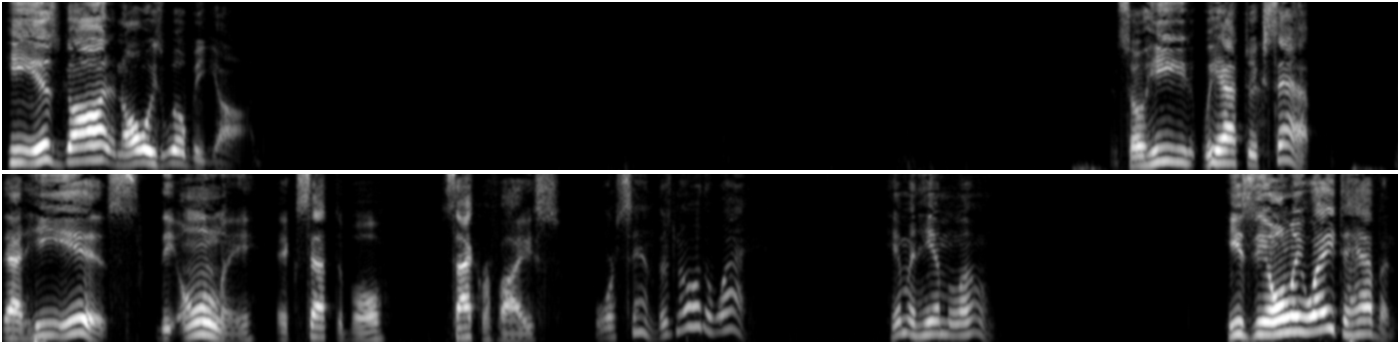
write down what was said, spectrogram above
he is God, and always will be God. And so he, we have to accept that he is the only acceptable sacrifice for sin. There's no other way. Him and him alone. He's the only way to heaven.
